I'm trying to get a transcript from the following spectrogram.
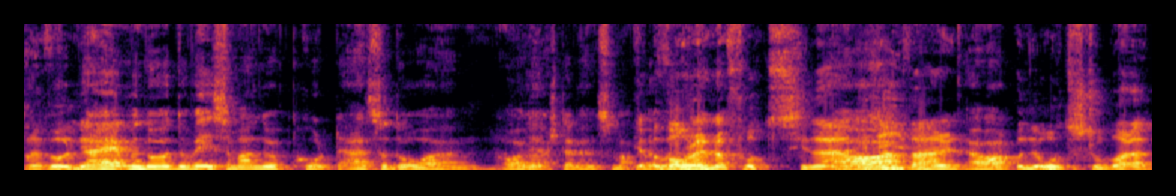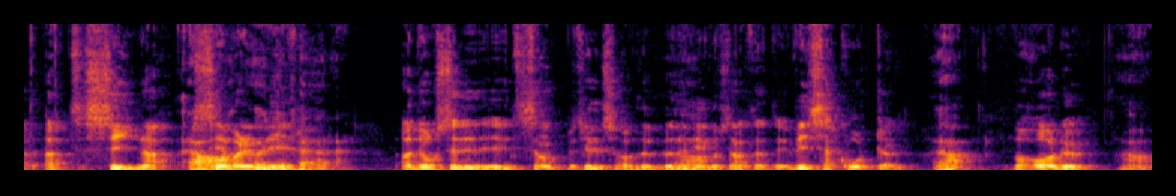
Man har vunnit? Nej, men då, då visar man upp kort. Alltså då eh, avgörs det vem som har Ja, förlorat. var och en har fått sina Ja, givar ja. och det återstår bara att, att syna, Ja, se vad det blir. ungefär. Ja, det är också en intressant betydelse av det, Ja. down, att visa korten. Ja, Vad har du? ja,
